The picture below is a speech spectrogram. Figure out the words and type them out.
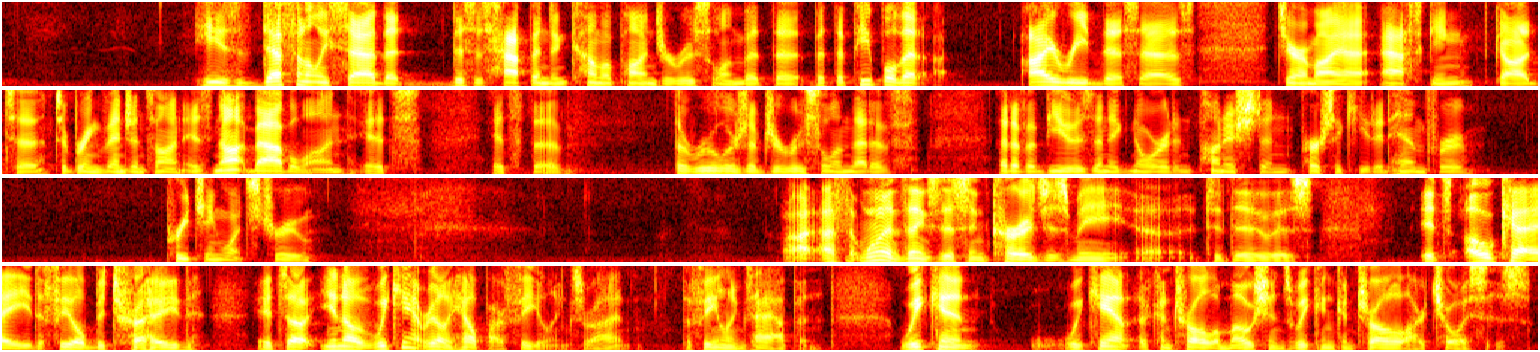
he's definitely sad that this has happened and come upon Jerusalem but the but the people that I read this as Jeremiah asking God to to bring vengeance on is not Babylon it's it's the the rulers of Jerusalem that have that have abused and ignored and punished and persecuted him for preaching what's true. I, I th- one of the things this encourages me uh, to do is it's okay to feel betrayed. It's uh, you know we can't really help our feelings, right? The feelings happen. We can we can't control emotions. We can control our choices.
